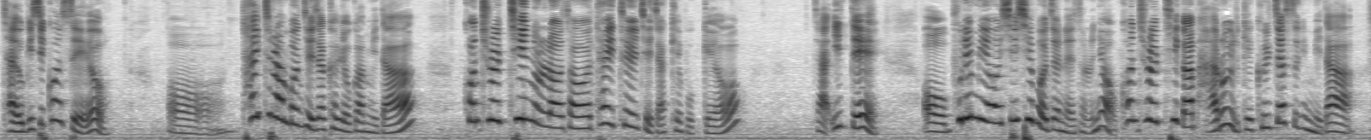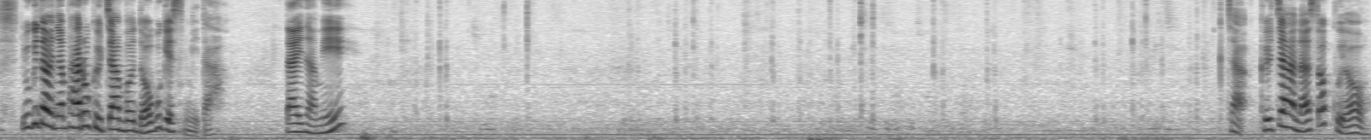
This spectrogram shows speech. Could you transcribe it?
자, 여기 시퀀스예요. 어, 타이틀 한번 제작하려고 합니다. control T 눌러서 타이틀 제작해 볼게요. 자, 이때 어, Premiere CC 버전에서는요. control T가 바로 이렇게 글자 쓰기입니다. 여기다 그냥 바로 글자 한번 넣어 보겠습니다. 다이나믹. 자 글자 하나 썼고요.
